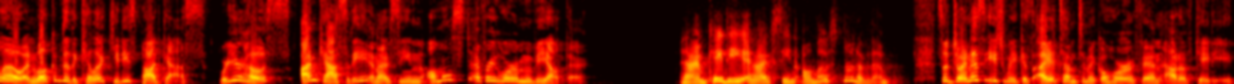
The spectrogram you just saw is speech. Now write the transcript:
Hello, and welcome to the Killer Cuties podcast. We're your hosts. I'm Cassidy, and I've seen almost every horror movie out there. And I'm KD, and I've seen almost none of them. So join us each week as I attempt to make a horror fan out of KD.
